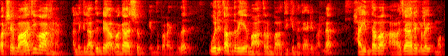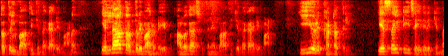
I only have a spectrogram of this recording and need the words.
പക്ഷേ വാജിവാഹനം അല്ലെങ്കിൽ അതിന്റെ അവകാശം എന്ന് പറയുന്നത് ഒരു തന്ത്രിയെ മാത്രം ബാധിക്കുന്ന കാര്യമല്ല. ഹൈന്ദവ ആചാരങ്ങളെ മൊത്തത്തിൽ ബാധിക്കുന്ന കാര്യമാണ്. എല്ലാ തന്ത്രിമാരുടെയും അവകാശത്തിനെ ബാധിക്കുന്ന കാര്യമാണ്. ഈ ഒരു ഘട്ടത്തിൽ എസ് ഐ ടി ചെയ്തിരിക്കുന്ന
